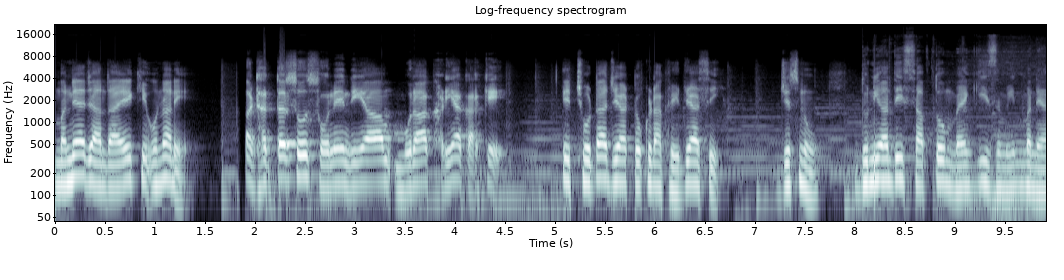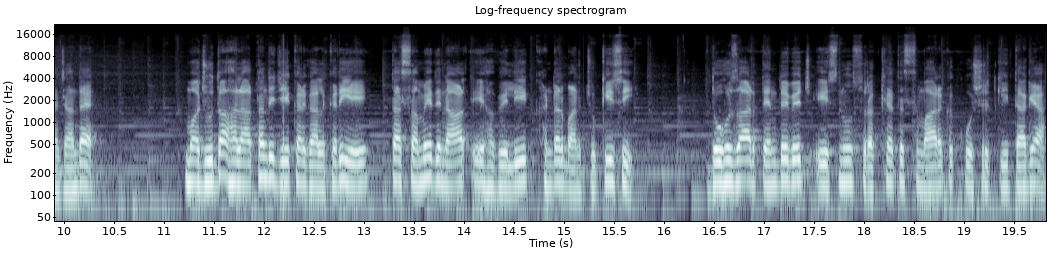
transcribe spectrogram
ਮੰਨਿਆ ਜਾਂਦਾ ਹੈ ਕਿ ਉਹਨਾਂ ਨੇ 7800 ਸੋਨੇ ਦੀਆਂ ਮੁਹਰਾਂ ਖੜੀਆਂ ਕਰਕੇ ਇਹ ਛੋਟਾ ਜਿਹਾ ਟੁਕੜਾ ਖਰੀਦਿਆ ਸੀ ਜਿਸ ਨੂੰ ਦੁਨੀਆ ਦੀ ਸਭ ਤੋਂ ਮਹਿੰਗੀ ਜ਼ਮੀਨ ਮੰਨਿਆ ਜਾਂਦਾ ਹੈ। ਮੌਜੂਦਾ ਹਾਲਾਤਾਂ ਦੀ ਜੇਕਰ ਗੱਲ ਕਰੀਏ ਤਾਂ ਸਮੇਂ ਦੇ ਨਾਲ ਇਹ ਹਵੇਲੀ ਖੰਡਰ ਬਣ ਚੁੱਕੀ ਸੀ। 2003 ਦੇ ਵਿੱਚ ਇਸ ਨੂੰ ਸੁਰੱਖਿਅਤ ਸਮਾਰਕ ਘੋਸ਼ਿਤ ਕੀਤਾ ਗਿਆ।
